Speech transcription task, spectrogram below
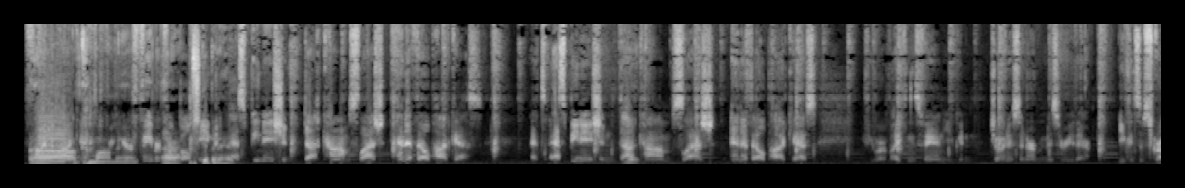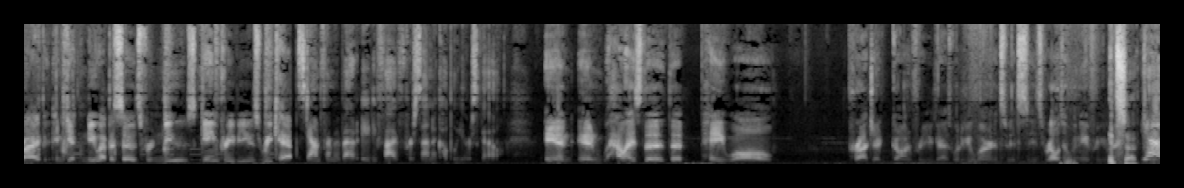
Find Oh, come on, for Your man. favorite All right, football team skipping at sbnation.com slash NFL podcasts. That's sbnation.com slash NFL podcast. If you are a Vikings fan, you can join us in our misery there. You can subscribe and get new episodes for news, game previews, recaps, It's down from about 85% a couple years ago. and and how has the the paywall project gone for you guys? What have you learned? It's it's it's relatively new for you. It sucked. Yeah,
